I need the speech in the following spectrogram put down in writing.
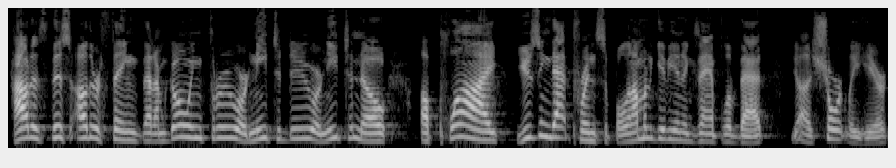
How does this other thing that I'm going through or need to do or need to know apply using that principle? And I'm going to give you an example of that uh, shortly here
